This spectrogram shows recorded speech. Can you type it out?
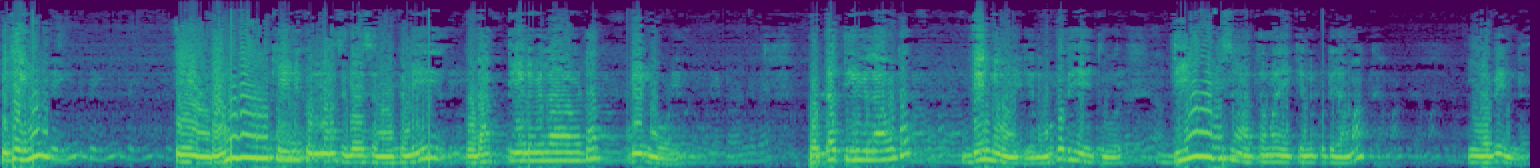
ඉතින් ඒ දන් දීම කියන එක උන්වහන්සේ දේශනා කළේ ගොඩක් තියෙන වෙලාවටත් දෙන්න ඕනේ. පොඩ්ඩක් තියෙන වෙලාවටත් දෙන්න ඕනේ කියන. මොකද හේතුව දීම නිසා තමයි කෙනෙකුට යමක් ලැබෙන්නේ.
